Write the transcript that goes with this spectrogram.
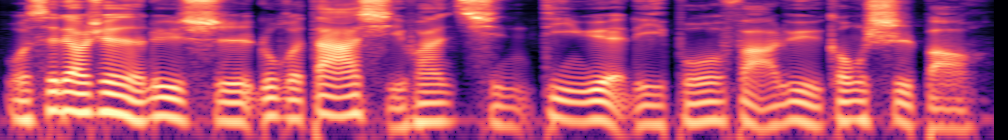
我是廖先生律师，如果大家喜欢，请订阅李博法律公示包。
